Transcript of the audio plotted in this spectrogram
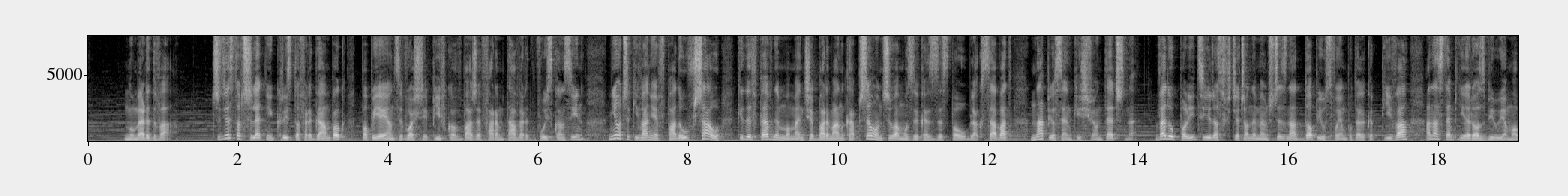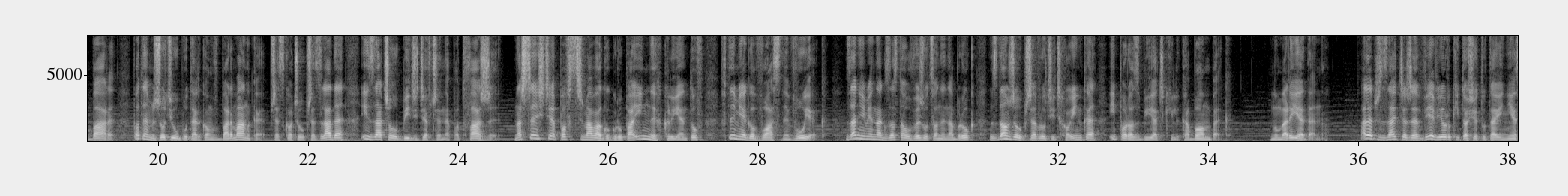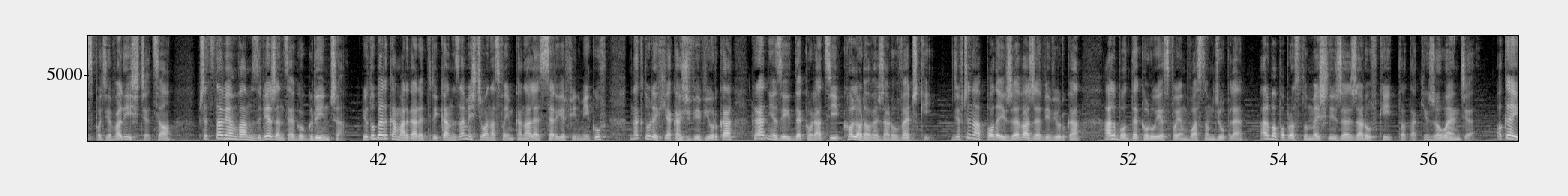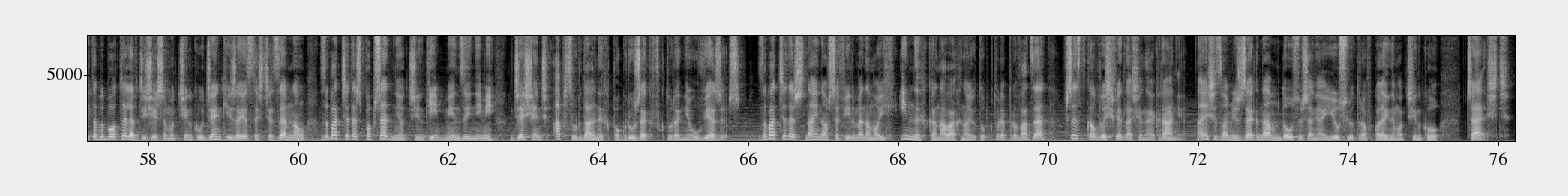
Numer 2. 33-letni Christopher Gambok, popijający właśnie piwko w barze Farm Tavern w Wisconsin, nieoczekiwanie wpadł w szał, kiedy w pewnym momencie barmanka przełączyła muzykę z zespołu Black Sabbath na piosenki świąteczne. Według policji rozwścieczony mężczyzna dopił swoją butelkę piwa, a następnie rozbił ją o bar. Potem rzucił butelką w barmankę, przeskoczył przez ladę i zaczął bić dziewczynę po twarzy. Na szczęście powstrzymała go grupa innych klientów, w tym jego własny wujek. Zanim jednak został wyrzucony na bruk, zdążył przewrócić choinkę i porozbijać kilka bombek. Numer 1. Ale przyznajcie, że wiewiórki to się tutaj nie spodziewaliście, co? Przedstawiam wam zwierzęcego Grincha. YouTuberka Margaret Rican zamieściła na swoim kanale serię filmików, na których jakaś wiewiórka kradnie z jej dekoracji kolorowe żaróweczki. Dziewczyna podejrzewa, że wiewiórka albo dekoruje swoją własną dziuplę, albo po prostu myśli, że żarówki to takie żołędzie. Okej, to by było tyle w dzisiejszym odcinku. Dzięki, że jesteście ze mną. Zobaczcie też poprzednie odcinki, m.in. 10 absurdalnych pogróżek, w które nie uwierzysz. Zobaczcie też najnowsze filmy na moich innych kanałach na YouTube, które prowadzę. Wszystko wyświetla się na ekranie. A ja się z wami żegnam. Do usłyszenia już jutro w kolejnym odcinku. Cześć!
